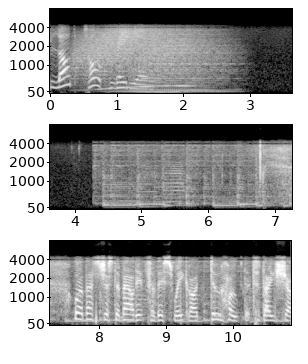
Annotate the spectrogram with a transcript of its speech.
Blog Talk Radio. Well, that's just about it for this week. I do hope that today's show.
